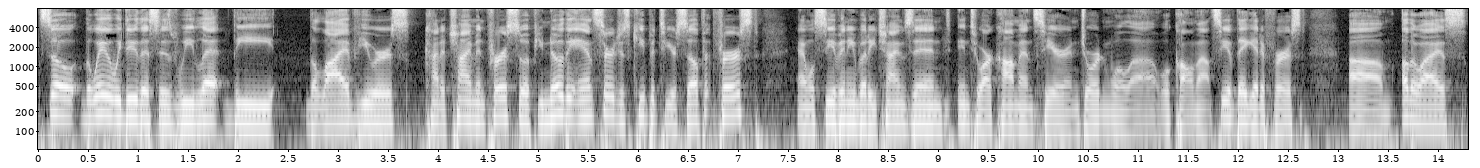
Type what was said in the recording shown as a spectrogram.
so the way that we do this is we let the the live viewers kind of chime in first. So if you know the answer, just keep it to yourself at first, and we'll see if anybody chimes in into our comments here, and Jordan will uh, will call them out, see if they get it first. Um, otherwise.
